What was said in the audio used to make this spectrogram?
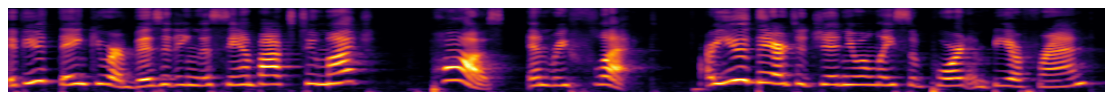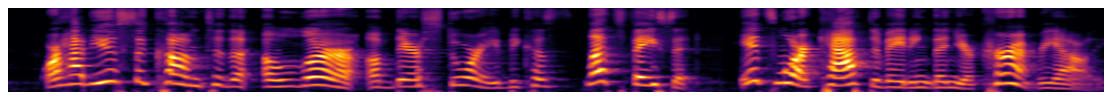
If you think you are visiting the sandbox too much, pause and reflect. Are you there to genuinely support and be a friend? Or have you succumbed to the allure of their story because, let's face it, it's more captivating than your current reality?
